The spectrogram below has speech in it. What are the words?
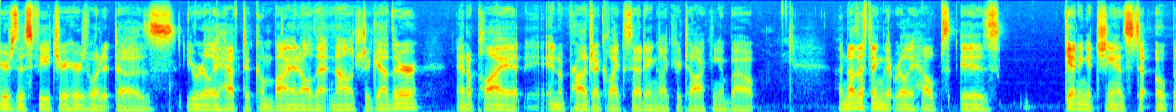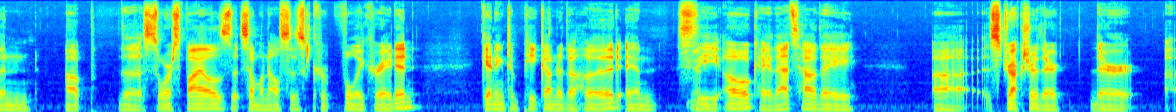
here's this feature, here's what it does. You really have to combine all that knowledge together and apply it in a project like setting, like you're talking about. Another thing that really helps is getting a chance to open up the source files that someone else has cr- fully created getting to peek under the hood and see, oh, okay, that's how they uh, structure their their uh,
